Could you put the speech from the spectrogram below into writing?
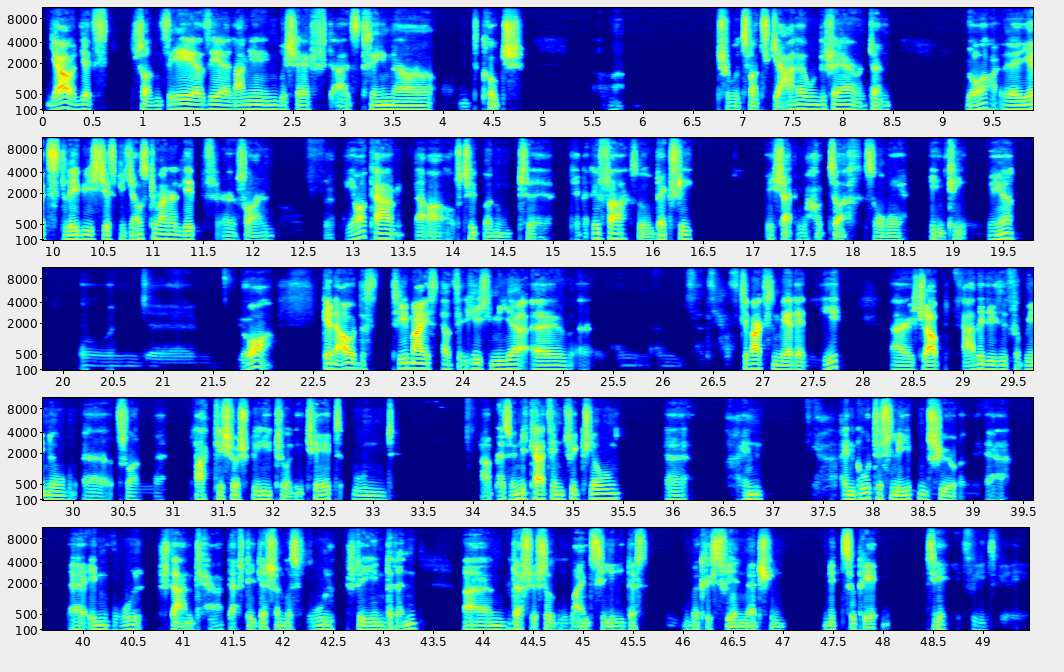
ja, und jetzt schon sehr, sehr lange im Geschäft als Trainer und Coach. 25 Jahre ungefähr. Und dann, ja, äh, jetzt lebe ich, jetzt bin ich ausgewandert, lebe äh, vor allem auf Mallorca, aber auf Zypern und äh, Teneriffa, so im Wechsel. Ich sage immer Hauptsache so eine Insel mehr. Und äh, ja, genau, das Thema ist tatsächlich mir äh, äh gewachsen, mehr denn je. Äh, ich glaube, gerade diese Verbindung äh, von praktischer Spiritualität und äh, Persönlichkeitsentwicklung äh, ein, ja, ein gutes Leben führen im Wohlstand. Ja. Da steht ja schon das Wohlstehen drin. Ähm, das ist so mein Ziel, das möglichst vielen Menschen mitzugeben, sie zu inspirieren.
